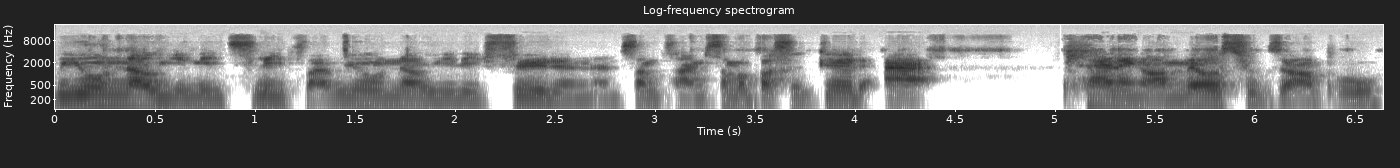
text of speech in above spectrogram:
we all know you need sleep, right? We all know you need food, and, and sometimes some of us are good at planning our meals, for example,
